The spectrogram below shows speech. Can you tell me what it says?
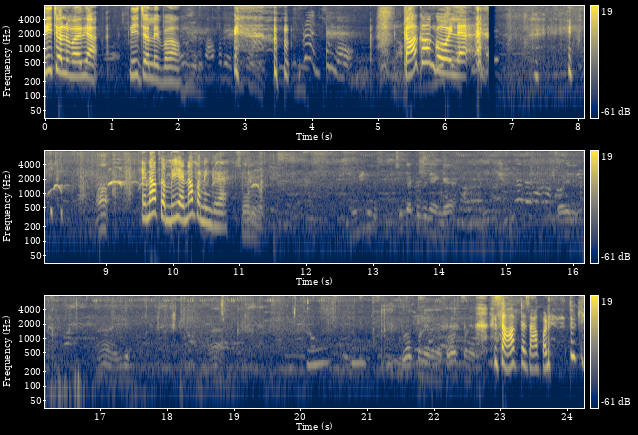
நீ சொல்லு மாதிரியா? நீ சொல்லு இப்போ. காக்காங்கோ இல்ல. என்ன தம்பி என்ன பண்ணீங்க சரி சாப்பிட்ட சாப்பாடு. தூக்கி.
